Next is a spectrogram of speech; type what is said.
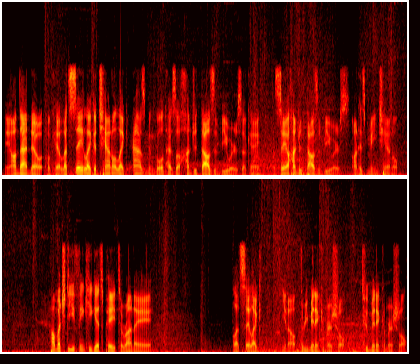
Yeah, on that note, okay, let's say like a channel like Asmongold has a hundred thousand viewers, okay? Let's say a hundred thousand viewers on his main channel. How much do you think he gets paid to run a let's say like, you know, three minute commercial, two minute commercial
